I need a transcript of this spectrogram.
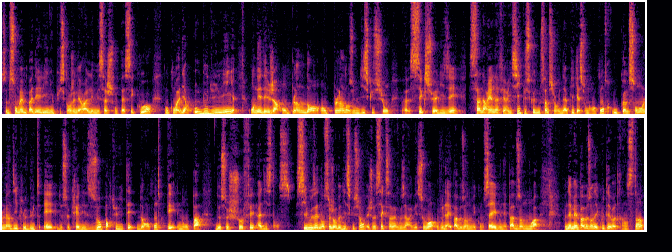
Ce ne sont même pas des lignes, puisqu'en général, les messages sont assez courts. Donc, on va dire, au bout d'une ligne, on est déjà en plein dedans, en plein dans une discussion euh, sexualisée. Ça n'a rien à faire ici, puisque nous sommes sur une application de rencontre où, comme son nom l'indique, le but est de se créer des opportunités de rencontre et non pas de se chauffer à distance. Si vous êtes dans ce genre de discussion, et je sais que ça va vous arriver souvent, vous n'avez pas besoin de mes conseils, vous n'avez pas besoin de moi, vous n'avez même pas besoin d'écouter votre instinct,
